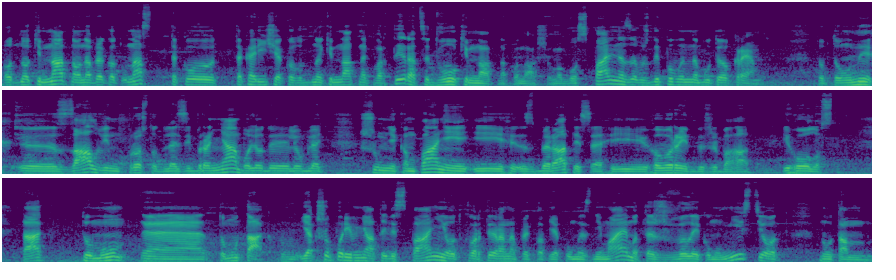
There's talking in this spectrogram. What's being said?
однокімнатна. Наприклад, у нас тако, така річ, як однокімнатна квартира, це двокімнатна по-нашому, бо спальня завжди повинна бути окремо. Тобто у них е, зал він просто для зібрання, бо люди люблять шумні компанії і збиратися і говорити дуже багато і голосно. Так? Тому, е, тому так, якщо порівняти в Іспанії, от квартира, наприклад, яку ми знімаємо, теж в великому місті, от ну там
